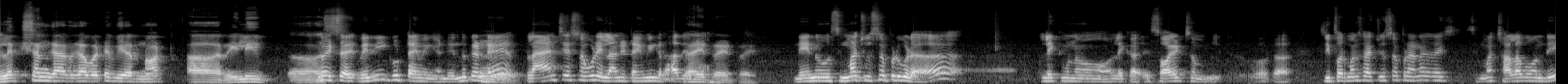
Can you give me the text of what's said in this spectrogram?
election కాదు కాబట్టి we're not really it's very good timing అండి. ఎందుకంటే ప్లాన్ చేసినా కూడా ఇలాంటి టైమింగ్ రాదు రైట్ రైట్ రైట్ నేను సినిమా చూసినప్పుడు కూడా లైక్ మనం లైక్ సాయిడ్ సమ్ ఒక త్రీ ఫోర్ మంత్స్ బ్యాక్ చూసినప్పుడు అయినా like, సినిమా చాలా బాగుంది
